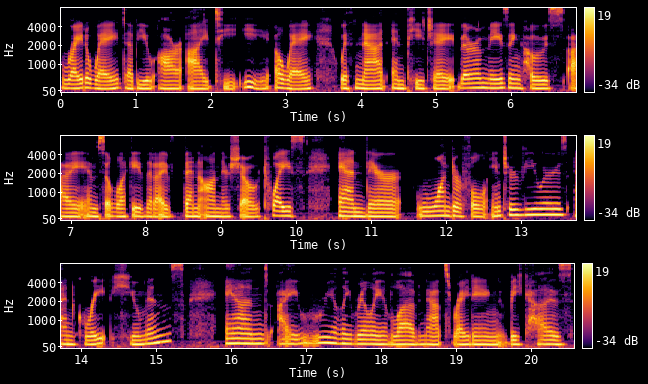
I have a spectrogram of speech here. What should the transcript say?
Write Away, W R I T E, Away, with Nat and PJ. They're amazing hosts. I am so lucky that I've been on their show twice, and they're wonderful interviewers and great humans. And I really, really love Nat's writing because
